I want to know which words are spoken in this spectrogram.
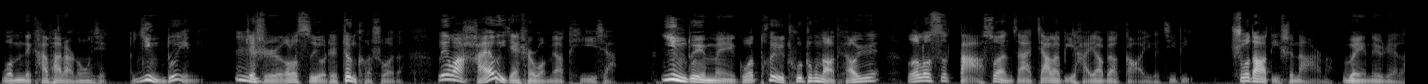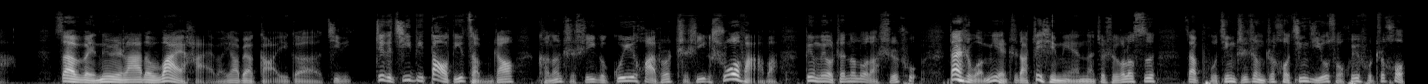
我们得开发点东西应对你。这是俄罗斯有这政客说的。另外，还有一件事我们要提一下：应对美国退出中导条约，俄罗斯打算在加勒比海要不要搞一个基地？说到底是哪儿呢？委内瑞拉，在委内瑞拉的外海吧，要不要搞一个基地？这个基地到底怎么着？可能只是一个规划，说只是一个说法吧，并没有真的落到实处。但是我们也知道，这些年呢，就是俄罗斯在普京执政之后，经济有所恢复之后，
